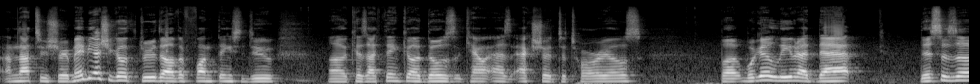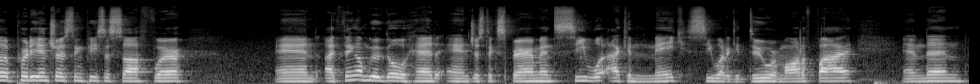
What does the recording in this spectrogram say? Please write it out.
I'm not too sure. Maybe I should go through the other fun things to do because uh, I think uh, those count as extra tutorials. But we're going to leave it at that. This is a pretty interesting piece of software. And I think I'm going to go ahead and just experiment, see what I can make, see what I can do or modify. And then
